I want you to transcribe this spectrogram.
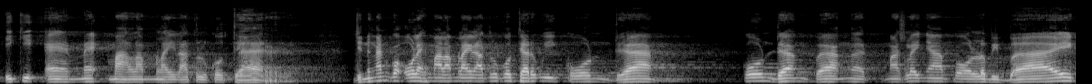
iki enek malam Lailatul Qadar. Jenengan kok oleh malam Lailatul Qadar kuwi kondang. Kondang banget. Masalahnya apa? Lebih baik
